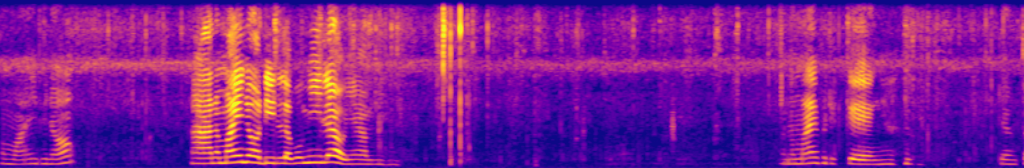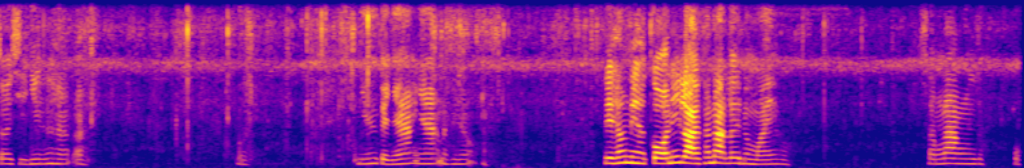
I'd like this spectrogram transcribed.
หน่อไม้พี่น้องหาหน่อไม้หน่อดินแล้วบ่มีแล้วยามนี้ อาหน่อไม้พอดีแกงแกงต้อยสียื้อฮักอะยื้อกันยากยากนะพี่น้องเดี๋ยวทั้งเนี้กอนี่ลายขนาดเลยหน่อไม้บ่สังลังอยู่โอ้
